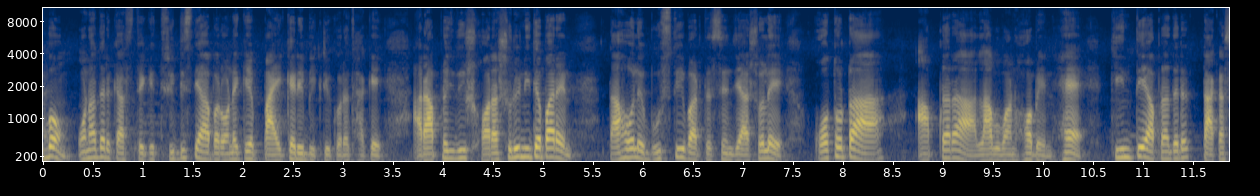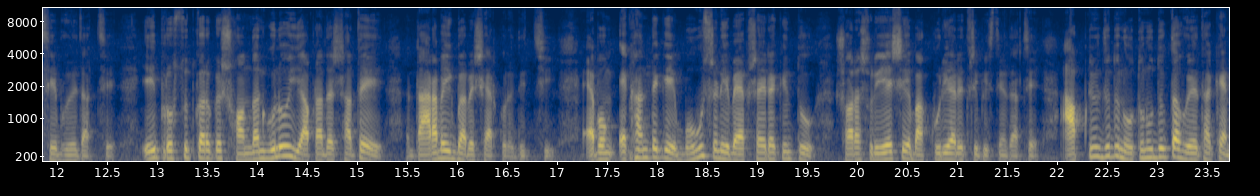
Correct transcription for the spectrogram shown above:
এবং ওনাদের কাছ থেকে থ্রি পিস দিয়ে আবার অনেকে পাইকারি বিক্রি করে থাকে। আর আপনি যদি সরাসরি নিতে পারেন তাহলে বুঝতেই পারতেছেন যে আসলে কতটা আপনারা লাভবান হবেন। হ্যাঁ কিনতে আপনাদের টাকা সেভ হয়ে যাচ্ছে। এই প্রস্তুতকারকের সন্ধানগুলোই আপনাদের সাথে ধারাবাহিকভাবে শেয়ার করে দিচ্ছি। এবং এখান থেকে বহু শ্রেণির ব্যবসায়ীরা কিন্তু সরাসরি এসে বা কুরিয়ারে থ্রি পিস নিয়ে যাচ্ছে। আপনিও যদি নতুন উদ্যোক্তা হয়ে থাকেন,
